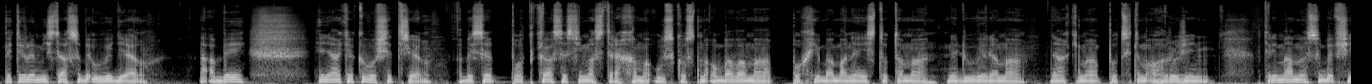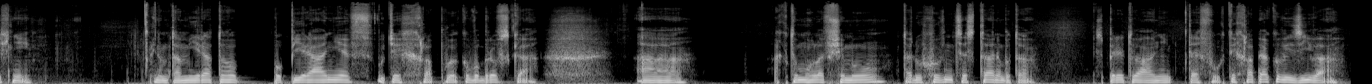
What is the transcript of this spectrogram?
aby tyhle místa v sobě uviděl a aby je nějak jako ošetřil, aby se potkal se svýma strachama, úzkostma, obavama, pochybama, nejistotama, nedůvěrama, nějakýma pocitama ohrožení, který máme v sobě všichni. Jenom ta míra toho popírání je v, u těch chlapů jako obrovská. A, a k tomuhle všemu ta duchovní cesta, nebo ta spirituální, fuk, ty chlapy jako vyzývá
